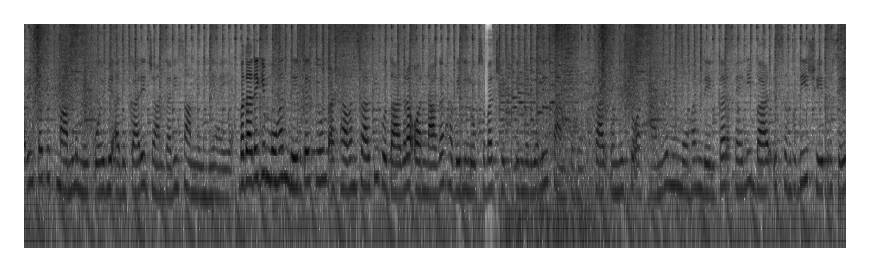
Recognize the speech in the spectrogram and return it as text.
अभी तक इस मामले में कोई भी आधिकारिक जानकारी सामने नहीं आई है। बता दें कि मोहन देलकर की उम्र अट्ठावन साल थी। वो दादरा और नागर हवेली लोकसभा क्षेत्र के निर्दलीय सांसद हैं। साल उन्नीस सौ अठानवे में मोहन देलकर पहली बार इस संसदीय क्षेत्र से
